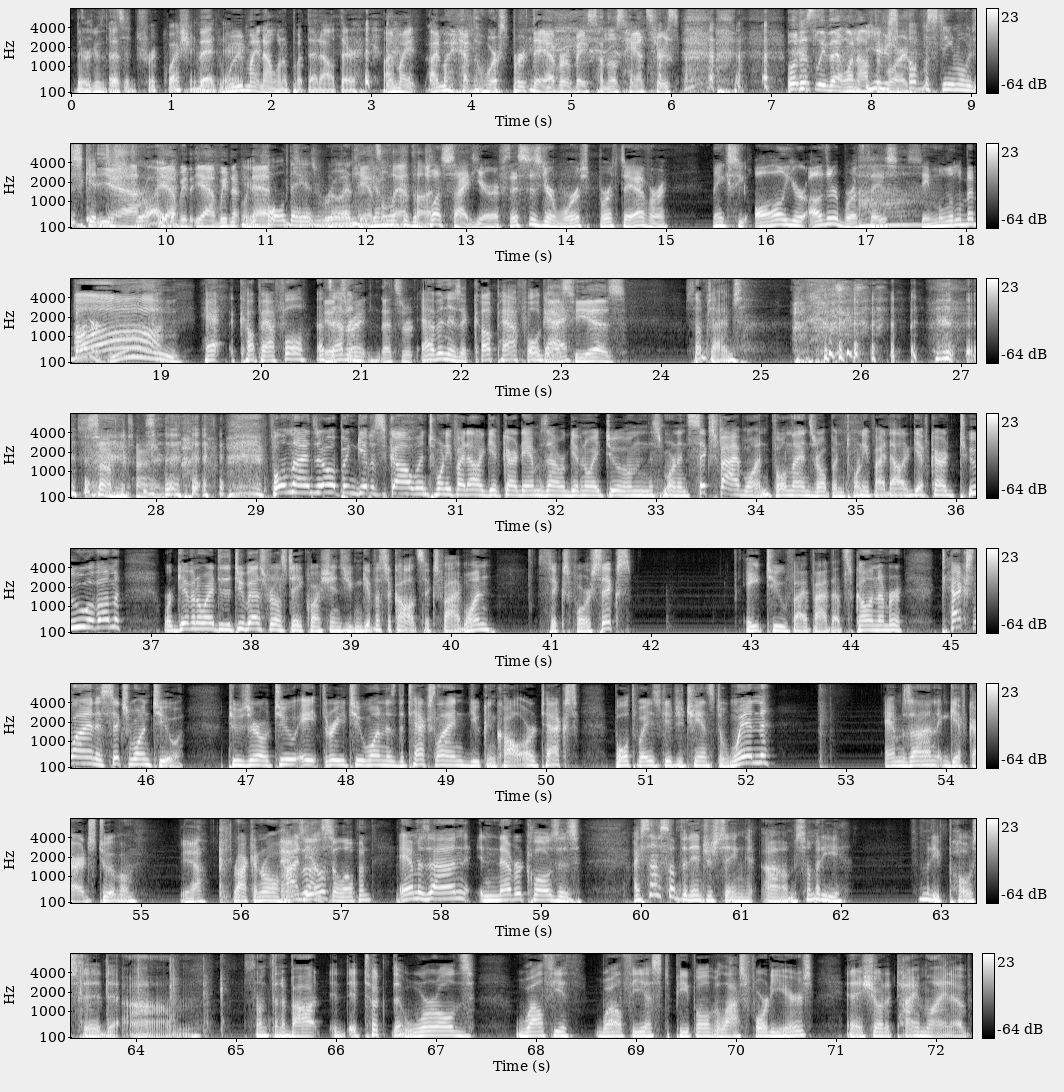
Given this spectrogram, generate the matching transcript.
There, That's that's a trick question. that. right. We might not want to put that out there. I might I might have the worst birthday ever based on those answers. we'll just leave that one off your the board. self esteem will just get Yeah, destroyed. yeah, we, yeah. We don't. your yeah. whole day is ruined. You Cancel gotta look that at the thought. plus side here. If this is your worst birthday ever, makes you all your other birthdays seem a little bit better. Ah, ha- cup half full. That's, That's Evan. right. That's right. Evan is a cup half full guy. Yes, he is. Sometimes. Sometimes. Phone lines are open. Give us a call. Win $25 gift card to Amazon. We're giving away two of them this morning. 651. Phone lines are open. $25 gift card. Two of them. We're giving away to the two best real estate questions. You can give us a call at 651 646 8255. That's the calling number. Text line is 612 202 8321 is the text line. You can call or text. Both ways gives you a chance to win Amazon gift cards. Two of them. Yeah. Rock and roll hot deals. still open. Amazon never closes. I saw something interesting. Um, somebody somebody posted um, something about it, it took the world's wealthiest wealthiest people of the last forty years, and it showed a timeline of.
